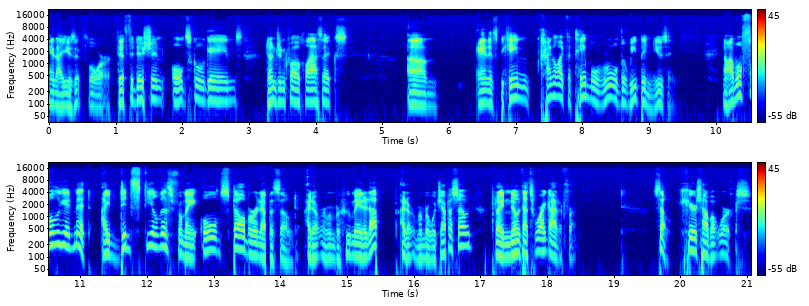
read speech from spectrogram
And I use it for 5th edition, old school games, Dungeon Crawl Classics, um, and it's became kind of like the table rule that we've been using. Now, I will fully admit, I did steal this from a old Spellburn episode. I don't remember who made it up. I don't remember which episode, but I know that's where I got it from. So, here's how it works.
